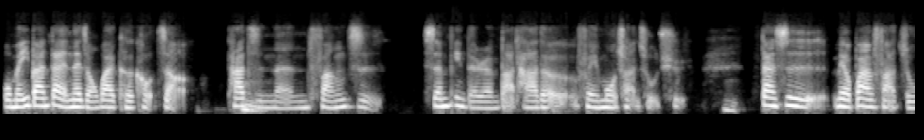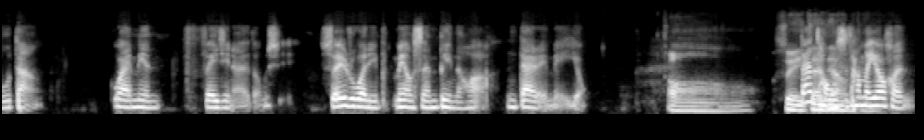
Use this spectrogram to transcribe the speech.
我们一般戴的那种外科口罩。它只能防止生病的人把他的飞沫传出去，嗯，但是没有办法阻挡外面飞进来的东西。所以如果你没有生病的话，你戴了也没用。哦，所以但同时他们又很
